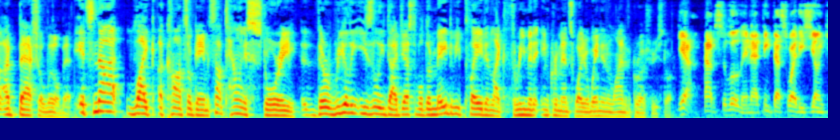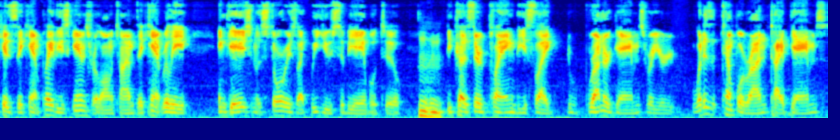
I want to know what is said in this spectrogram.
I bash a little bit. It's not like a console game. It's not telling a story. They're really easily digestible. They're made to be played in like three minute increments while you're waiting in line at the grocery store. Yeah, absolutely. And I think that's why these young kids they can't play these games for a long time. They can't really engage in the stories like we used to be able to mm-hmm. because they're playing these like runner games where you're what is it temple run type games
